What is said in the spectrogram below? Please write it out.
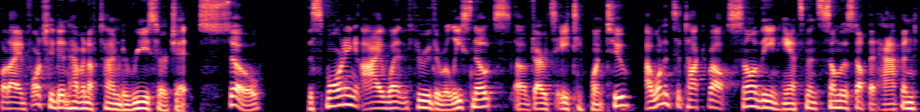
But I unfortunately didn't have enough time to research it. So this morning I went through the release notes of DriveWorks 18.2. I wanted to talk about some of the enhancements, some of the stuff that happened.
